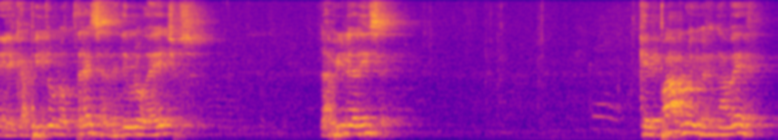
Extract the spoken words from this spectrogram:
En el capítulo 13 del libro de Hechos, la Biblia dice que Pablo y Bernabé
